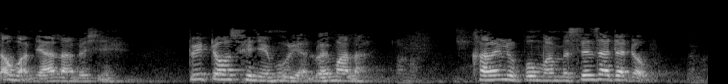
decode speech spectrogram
တောက်ပါများလာလို့ရှိရင်တွေးတောဆင်ခြင်မှုတွေကလွဲမှားလာတယ်မှန်ပါခါတိုင်းလိုပုံမှန်မစင်စားတတ်တော့ဘူးမှန်ပါ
